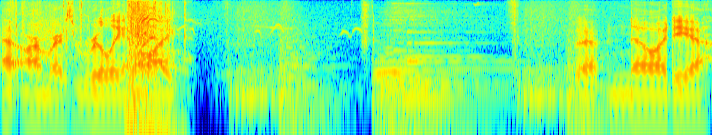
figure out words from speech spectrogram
That armor is really annoying. I have no idea.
